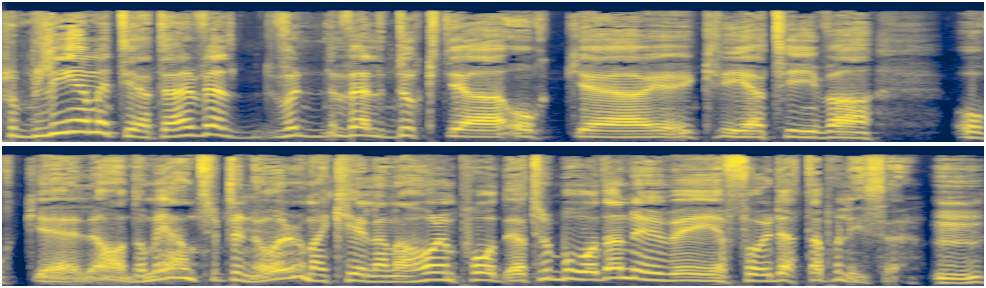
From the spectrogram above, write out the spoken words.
Problemet är att det här är väldigt, väldigt duktiga och eh, kreativa och eh, ja, de är entreprenörer de här killarna, har en podd, jag tror båda nu är före detta poliser. Mm.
